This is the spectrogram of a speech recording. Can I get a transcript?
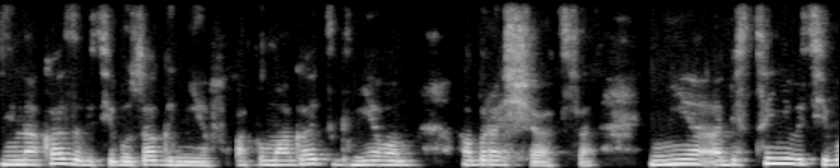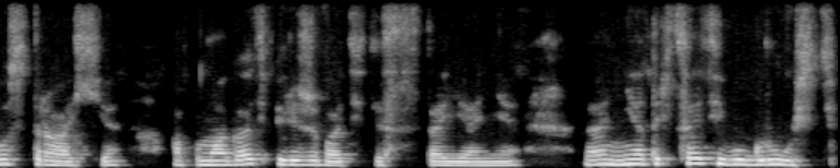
не наказывать его за гнев, а помогать с гневом обращаться, не обесценивать его страхи, а помогать переживать эти состояния, да, не отрицать его грусть,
